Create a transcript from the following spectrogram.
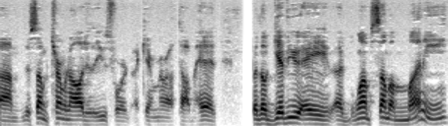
Um, there's some terminology they use for it. I can't remember off the top of my head but they'll give you a, a lump sum of money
